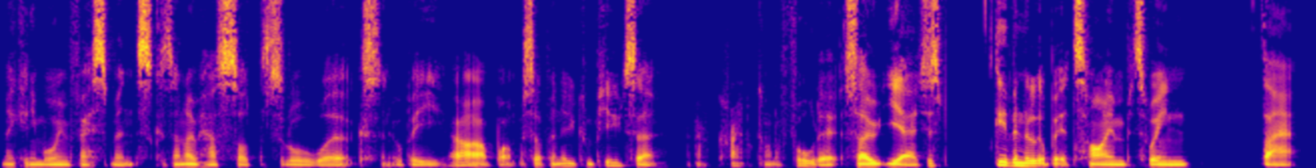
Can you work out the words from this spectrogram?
make any more investments because I know how sod's law works, and it'll be oh, I bought myself a new computer. Oh, crap, I can't afford it. So yeah, just giving a little bit of time between that.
